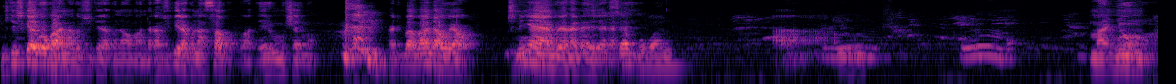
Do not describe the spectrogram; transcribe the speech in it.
Ndichisvika ikoko hana kusvikira kuna umwe ndakasvikira kuna sabhuku wake iri musha imomo. Kati baba ndauyawo tine nyaya yangu yakadai yakadai. Ah, manyungwa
